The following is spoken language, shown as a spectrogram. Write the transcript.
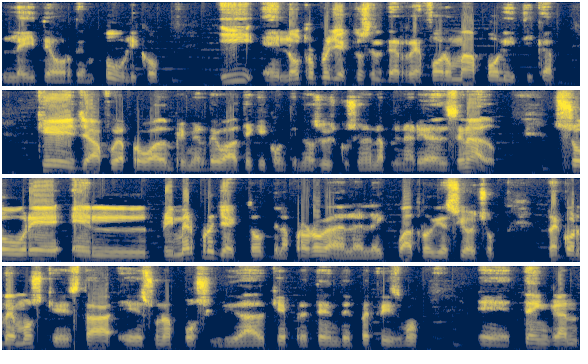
ley de orden público. Y el otro proyecto es el de reforma política, que ya fue aprobado en primer debate y que continúa su discusión en la plenaria del Senado. Sobre el primer proyecto de la prórroga de la ley 418, recordemos que esta es una posibilidad que pretende el petrismo eh, tengan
